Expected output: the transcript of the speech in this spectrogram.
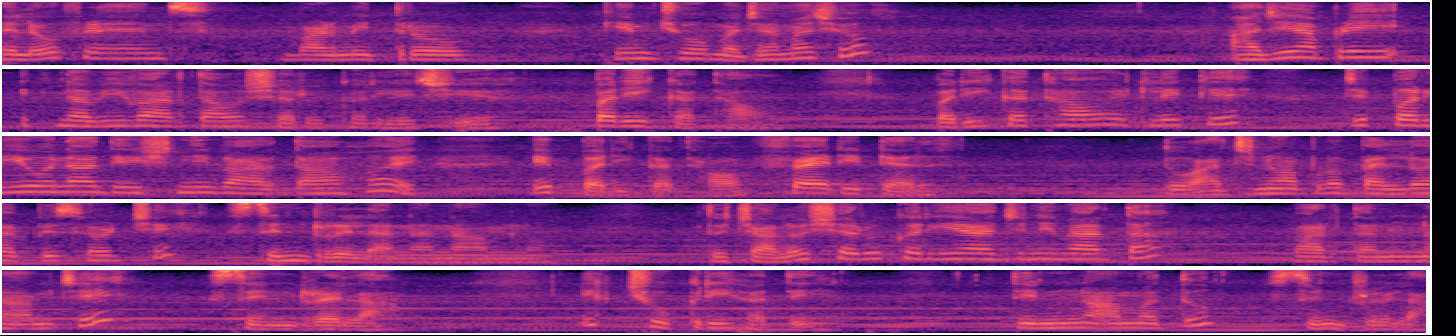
હેલો ફ્રેન્ડ્સ, બાળમિત્રો, કેમ છો? મજામાં છો? આજે આપણે એક નવી વાર્તાઓ શરૂ કરીએ છીએ, પરીકથાઓ. પરીકથાઓ એટલે કે જે પરીઓના દેશની વાર્તા હોય, એ પરીકથાઓ ફેરી ટેલ તો આજનો આપણો પહેલો એપિસોડ છે સિન્ડ્રેલાના નામનો. તો ચાલો શરૂ કરીએ આજની વાર્તા. વાર્તાનું નામ છે સિન્ડ્રેલા. એક છોકરી હતી. તેનું નામ હતું સિન્ડ્રેલા.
